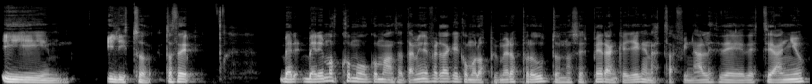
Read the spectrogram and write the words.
Y, y listo. Entonces, ver, veremos cómo, cómo, avanza. También es verdad que como los primeros productos no se esperan que lleguen hasta finales de, de este año,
